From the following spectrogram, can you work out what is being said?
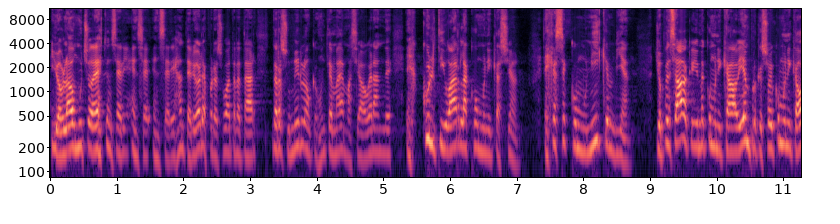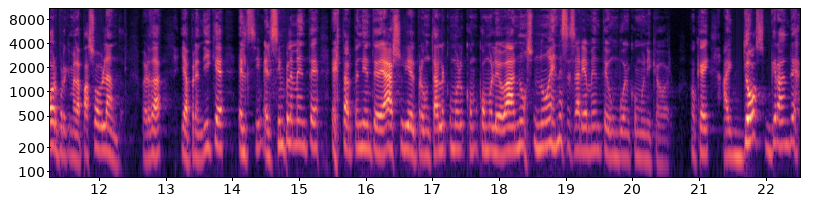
yo he hablado mucho de esto en, series anteriores, por eso voy a tratar de resumirlo, aunque es un tema demasiado grande, es cultivar la comunicación, es que se comuniquen bien. Yo pensaba que yo me comunicaba bien porque soy comunicador, porque me la paso hablando, ¿verdad? Y aprendí que el, simplemente estar pendiente de Ashley, el preguntarle cómo, cómo, le va, no, no es necesariamente un buen comunicador. ¿ok? Hay dos grandes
